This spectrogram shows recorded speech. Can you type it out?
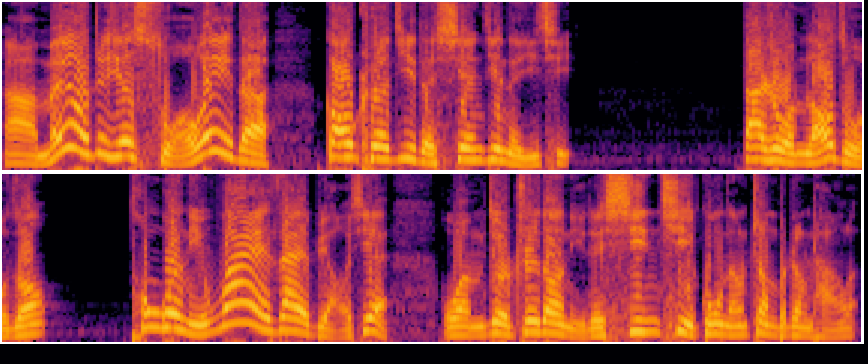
啊，没有这些所谓的高科技的先进的仪器，但是我们老祖宗。通过你外在表现，我们就知道你的心气功能正不正常了。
